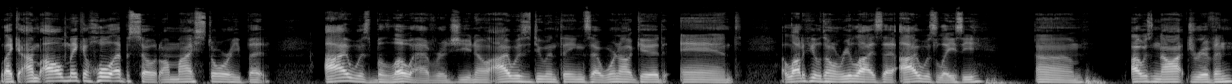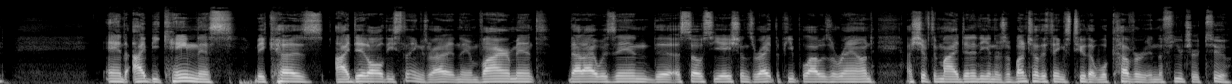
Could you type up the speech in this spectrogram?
like, I'm, I'll make a whole episode on my story, but I was below average. You know, I was doing things that were not good, and a lot of people don't realize that I was lazy. Um, I was not driven, and I became this because I did all these things right in the environment that I was in, the associations, right, the people I was around. I shifted my identity, and there's a bunch of other things too that we'll cover in the future too.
